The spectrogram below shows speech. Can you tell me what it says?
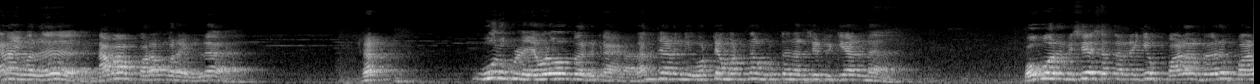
ஏன்னா இவர் நவாப் பரம்பரை இல்லை. ஊருக்குள்ள எவ்வளோ பேர் இருக்காங்கடா. ரம்ஜானுக்கு நீ ஒட்டை மட்டும்தான் கொடுத்து நினச்சிட்டு இருக்கியான்னு ஒவ்வொரு விசேஷத்து அன்னைக்கும் பல பேர் பல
